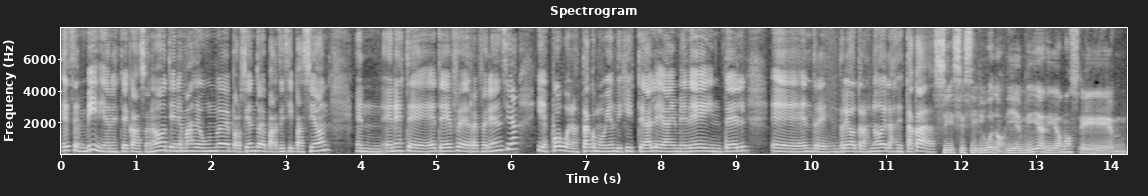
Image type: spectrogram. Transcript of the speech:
es Nvidia en este caso, ¿no? Tiene más de un 9% de participación en, en este ETF de referencia. Y después, bueno, está como bien dijiste, Ale, AMD, Intel, eh, entre, entre otras, ¿no? De las destacadas. Sí, sí, sí. Y bueno, y Nvidia, digamos, eh,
